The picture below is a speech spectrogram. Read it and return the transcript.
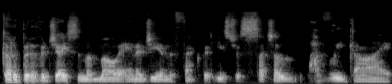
got a bit of a Jason Momoa energy and the fact that he's just such a lovely guy,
